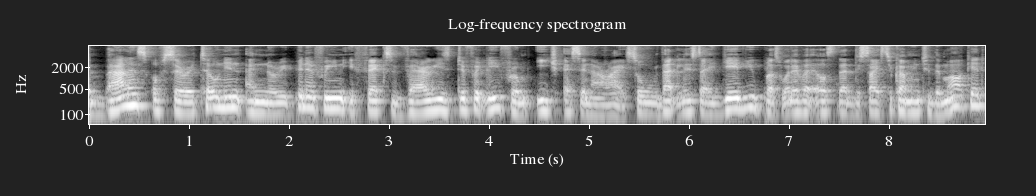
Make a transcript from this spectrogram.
the balance of serotonin and norepinephrine effects varies differently from each SNRI. So that list I gave you, plus whatever else that decides to come into the market,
